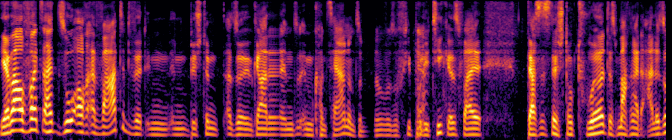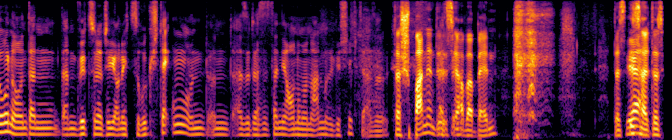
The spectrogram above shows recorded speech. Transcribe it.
Ja, aber auch weil es halt so auch erwartet wird in, in bestimmt, also gerade in, im Konzern und so, ne, wo so viel Ja. Politik ist, weil das ist eine Struktur, das machen halt alle so, ne? Und dann, dann willst du natürlich auch nicht zurückstecken und, und also das ist dann ja auch nochmal eine andere Geschichte. Also Das Spannende ist ja aber, Ben, das Ja. ist halt das,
